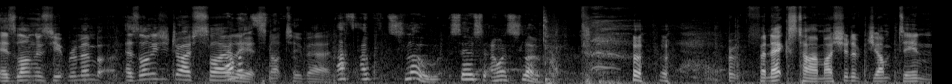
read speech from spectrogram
as long as you remember. As long as you drive slowly, went- it's not too bad. That's, I went slow. Seriously, I went slow. For next time, I should have jumped in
